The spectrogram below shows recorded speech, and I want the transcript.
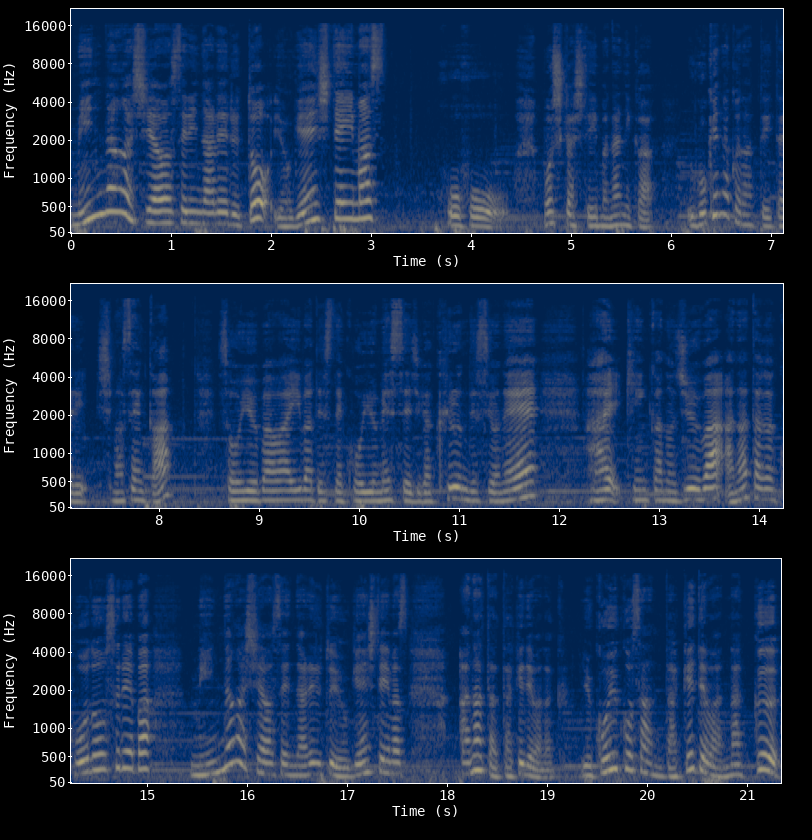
みんなが幸せになれると予言しています。ほうほう。もしかして今何か動けなくなっていたりしませんか？そういう場合はですねこういうメッセージが来るんですよね。はい。金貨の10はあなたが行動すればみんなが幸せになれると予言しています。あなただけではなくゆこゆこさんだけではなく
